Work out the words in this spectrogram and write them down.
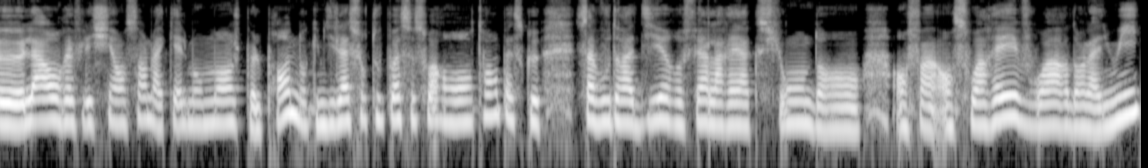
Euh, là, on réfléchit ensemble à quel moment je peux le prendre. Donc il me dit là surtout pas ce soir en rentrant parce que ça voudra dire faire la réaction dans, enfin en soirée, voire dans la nuit.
